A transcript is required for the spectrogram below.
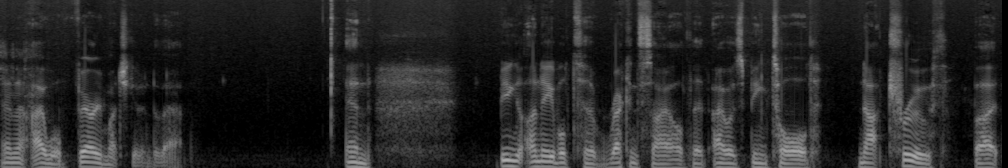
And I will very much get into that. And being unable to reconcile that I was being told not truth, but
